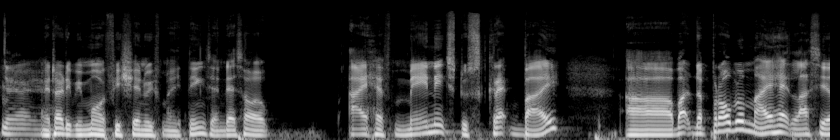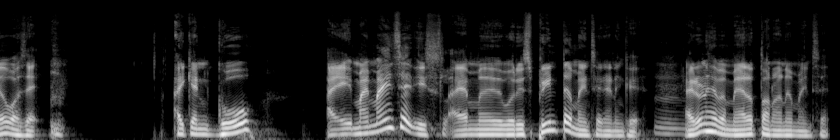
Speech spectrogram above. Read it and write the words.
Yeah, yeah. I try to be more efficient with my things, and that's how I have managed to scrape by. Uh, but the problem I had last year was that I can go. I my mindset is I am a, a sprinter mindset. Mm. I don't have a marathon runner mindset.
